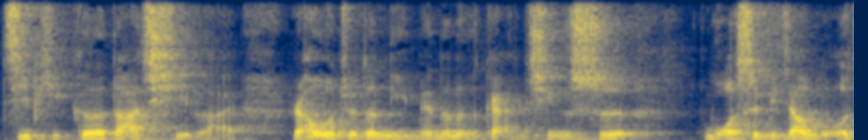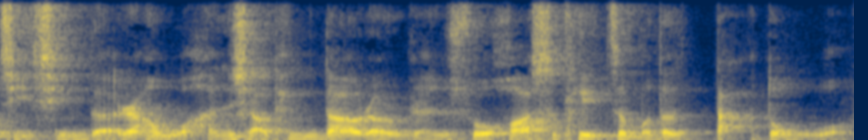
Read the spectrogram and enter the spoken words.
鸡皮疙瘩起来，然后我觉得里面的那个感情是。我是比较逻辑性的，然后我很少听到有人说话是可以这么的打动我，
